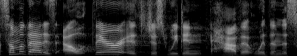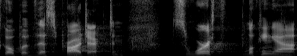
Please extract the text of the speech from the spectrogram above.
Some of that is out there, it's just we didn't have it within the scope of this project, and it's worth looking at.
